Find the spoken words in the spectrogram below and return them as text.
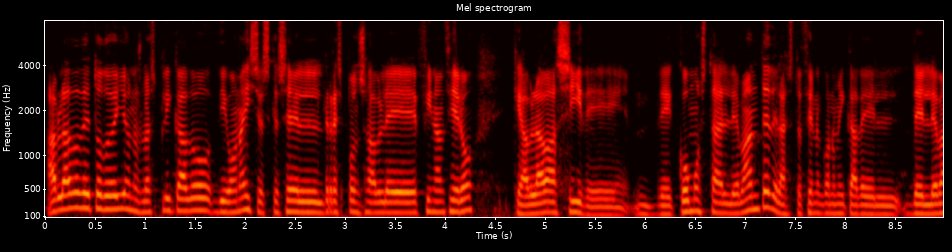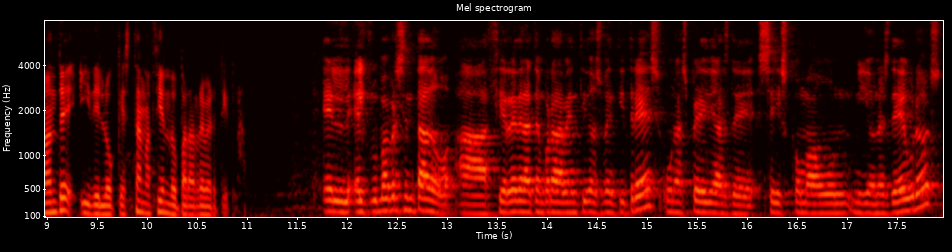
Ha hablado de todo ello, nos lo ha explicado Diego Naises, que es el responsable financiero, que hablaba así de, de cómo está el Levante, de la situación económica del, del Levante y de lo que están haciendo para revertirla. El, el club ha presentado a cierre de la temporada 22-23 unas pérdidas de 6,1 millones de euros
